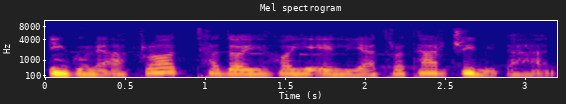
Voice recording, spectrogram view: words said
این گونه افراد تدایی های علیت را ترجیح می دهند.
